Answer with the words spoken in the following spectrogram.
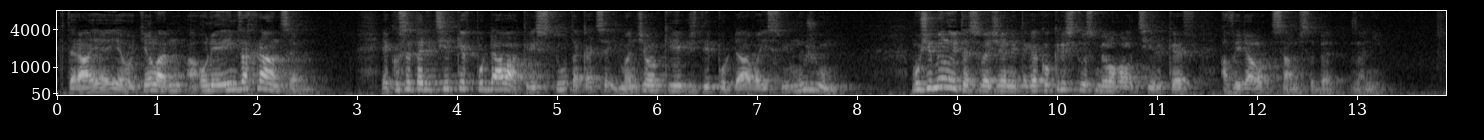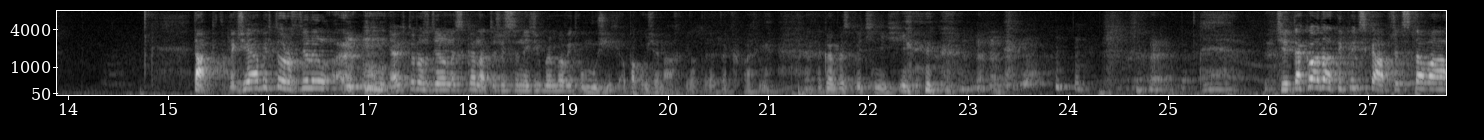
která je jeho tělem a on je jejím zachráncem. Jako se tedy církev poddává Kristu, tak ať se i manželky vždy poddávají svým mužům. Muži milujte své ženy, tak jako Kristus miloval církev a vydal sám sebe za ní. Tak, takže já bych to rozdělil, já bych to rozdělil dneska na to, že se nejdřív budeme bavit o mužích a pak o ženách, jo? To je takové, takové bezpečnější. Či taková ta typická představa,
